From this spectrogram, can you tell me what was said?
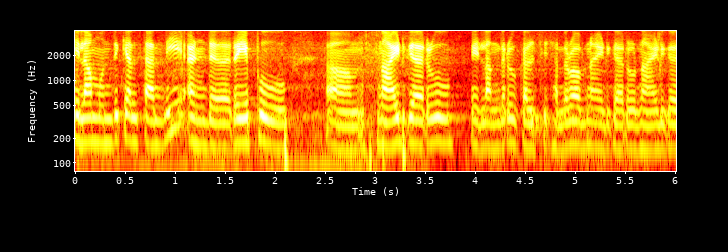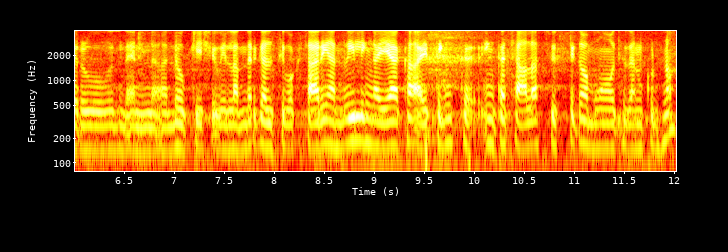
ఇలా ముందుకెళ్తుంది. అండ్ రేపు నాయుడు గారు వీళ్ళందరూ కలిసి చంద్రబాబు నాయుడు గారు నాయుడు గారు దెన్ లోకేష్ వీళ్ళందరూ కలిసి ఒకసారి అన్వీలింగ్ అయ్యాక ఐ థింక్ ఇంకా చాలా స్విఫ్ట్గా మూవ్ అవుతుంది అనుకుంటున్నాం.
